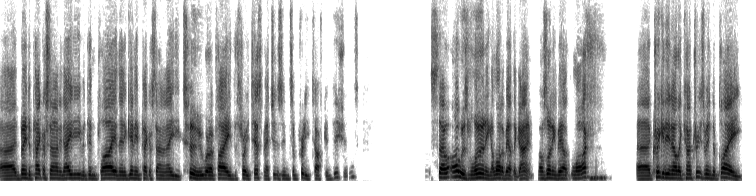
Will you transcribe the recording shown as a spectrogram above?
Uh, I'd been to Pakistan in 80 but didn't play, and then again in Pakistan in 82, where I played the three Test matches in some pretty tough conditions. So I was learning a lot about the game. I was learning about life, uh, cricket in other countries. I mean, to play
